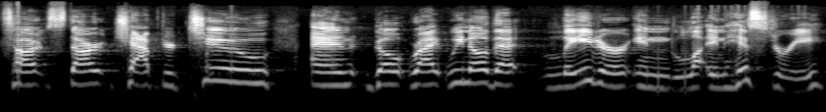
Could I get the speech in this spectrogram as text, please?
start chapter two, and go, right? We know that later in, in history,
